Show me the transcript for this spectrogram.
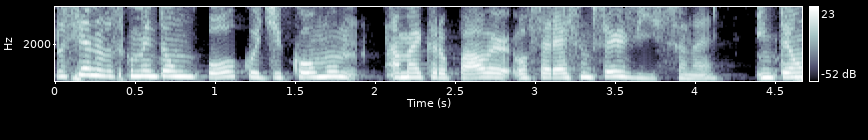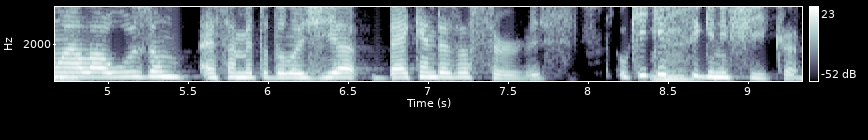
Luciano, você comentou um pouco de como a Micropower oferece um serviço, né? Então, uhum. ela usa essa metodologia Backend as a Service. O que, que isso uhum. significa?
